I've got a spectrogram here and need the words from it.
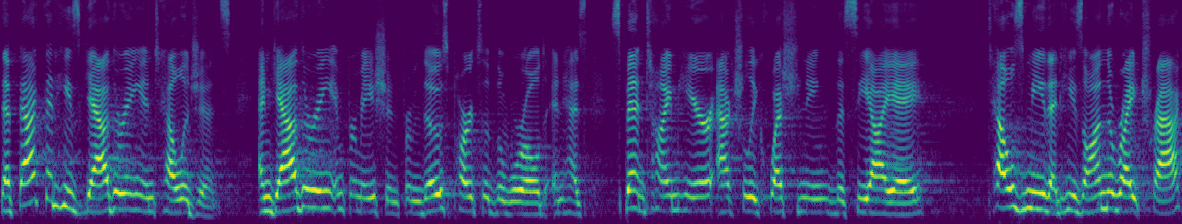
The fact that he's gathering intelligence and gathering information from those parts of the world and has spent time here actually questioning the CIA tells me that he's on the right track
